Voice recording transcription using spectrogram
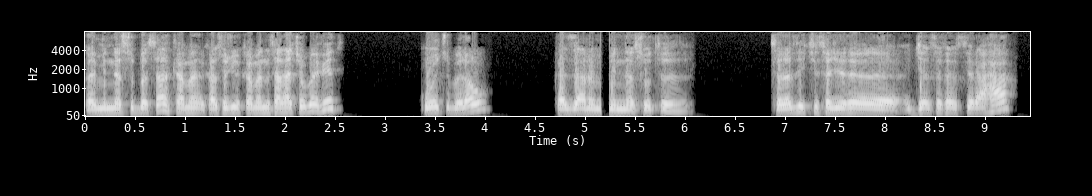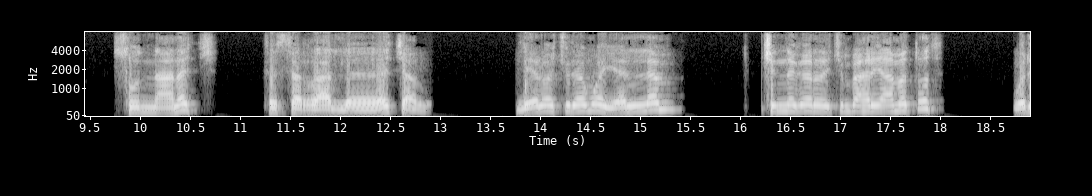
በሚነሱበት ሰዓት ከሱጁድ ከመነሳታቸው በፊት ቁጭ ብለው ከዛ ነው የሚነሱት። ስለዚህ እቺ ጀልሰተ ሲራሃ ሱና ነች ትሰራለች አሉ። ሌሎቹ ደግሞ የለም እቺን ነገር እቺን ባህሪ ያመጡት ወደ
